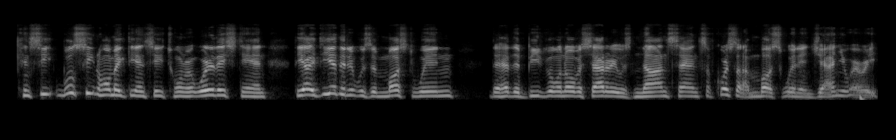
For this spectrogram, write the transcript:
can Se- will Seton Hall make the NCAA tournament? Where do they stand? The idea that it was a must-win, they had to beat Villanova Saturday was nonsense. Of course, not a must-win in January,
